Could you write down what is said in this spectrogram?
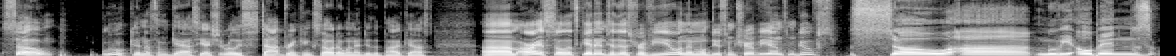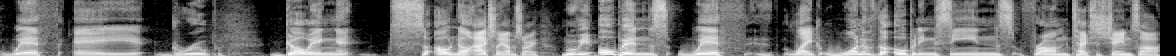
So, oh, goodness, I'm gassy. I should really stop drinking soda when I do the podcast. Um, all right, so let's get into this review and then we'll do some trivia and some goofs. So, uh, movie opens with a group going. So, oh no, actually, I'm sorry. Movie opens with like one of the opening scenes from Texas Chainsaw,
